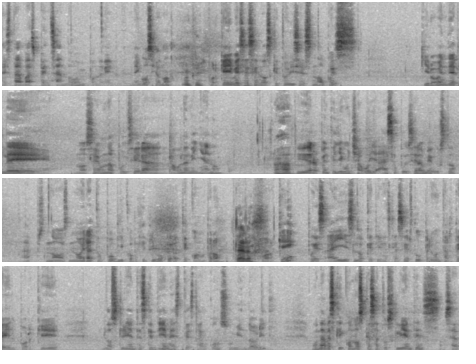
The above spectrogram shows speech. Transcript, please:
estabas pensando en poner el, el negocio, ¿no? ok. Porque hay veces en los que tú dices, no, pues quiero venderle, no sé, una pulsera a una niña, ¿no? Ajá, Y de repente llega un chavo y, ah, esa pulsera me gustó. Ah, pues no, no era tu público objetivo, pero te compró. Claro. ¿Por qué? Pues ahí es lo que tienes que hacer tú, preguntarte el por qué los clientes que tienes te están consumiendo ahorita. Una vez que conozcas a tus clientes, o sea,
